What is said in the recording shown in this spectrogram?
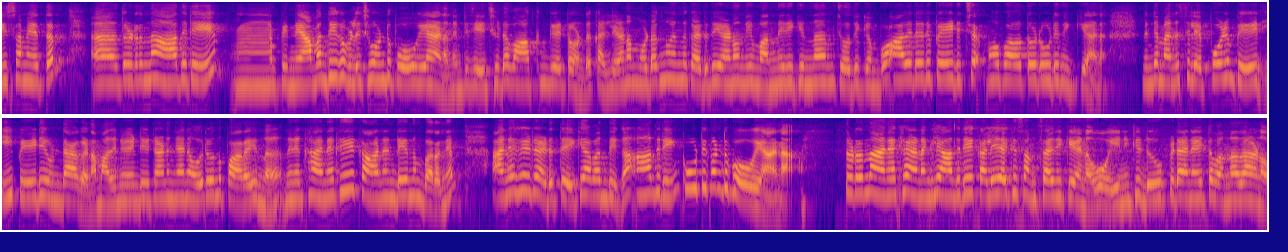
ഈ സമയത്ത് തുടർന്ന് ആതിരയെ പിന്നെ അവന്തിക വിളിച്ചുകൊണ്ട് പോവുകയാണ്. നിന്റെ ചേച്ചിയുടെ വാക്കും കേട്ടോണ്ട് കല്യാണം മുടങ്ങുമെന്ന് കരുതിയാണോ നീ വന്നിരിക്കുന്നതെന്ന് ചോദിക്കുമ്പോൾ ആതിര ഒരു പേടിച്ച മുഖഭാവത്തോടു കൂടി നിൽക്കുകയാണ്. നിന്റെ മനസ്സിൽ എപ്പോഴും പേടി ഈ പേടി ഉണ്ടാകണം. അതിനു വേണ്ടിയിട്ടാണ് ഞാൻ ഓരോന്ന് പറയുന്നത്. നിനക്ക് അനഘയെ കാണണ്ടേന്നും പറഞ്ഞ് അനഘയുടെ അടുത്തേക്ക് അവന്തിക ആതിരയും കൂട്ടിക്കൊണ്ടു പോവുകയാണ് തുടർന്ന് അനഘയാണെങ്കിൽ ആതിരെ കളിയാക്കി സംസാരിക്കുകയാണ്. ഓ എനിക്ക് ഡൂപ്പിടാനായിട്ട് വന്നതാണോ?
